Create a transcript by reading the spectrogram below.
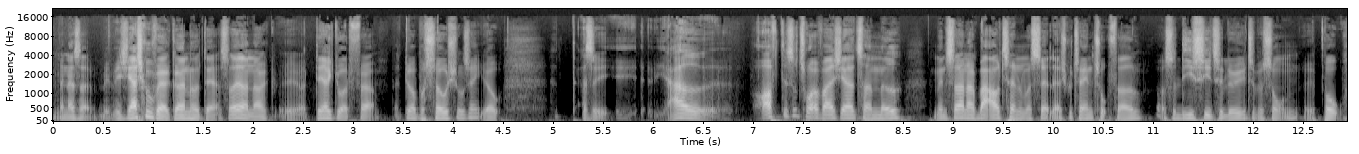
Men altså, hvis jeg skulle være gøre noget der, så havde jeg nok, øh, og det har jeg gjort før, det var på socials, ikke? Jo. Altså, jeg havde, ofte så tror jeg faktisk, jeg havde taget med, men så har jeg nok bare aftalt med mig selv, at jeg skulle tage en to fadel, og så lige sige tillykke til personen. Øh, Bo.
